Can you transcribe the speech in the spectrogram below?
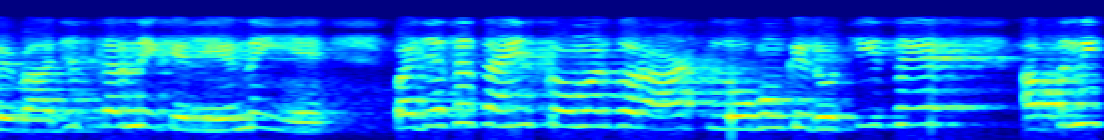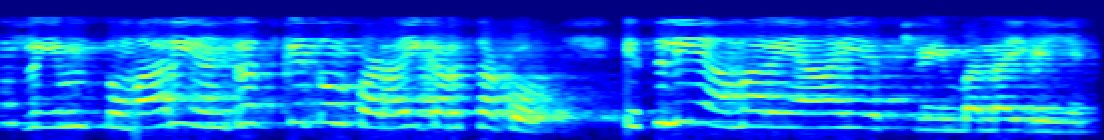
विभाजित करने के लिए नहीं है। पर जैसे साइंस कॉमर्स और आर्ट्स लोगों की रुचि से अपनी स्ट्रीम तुम्हारी इंटरेस्ट की तुम पढ़ाई कर सको। इसलिए हमारे यहाँ ये स्ट्रीम बनाई गई है।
